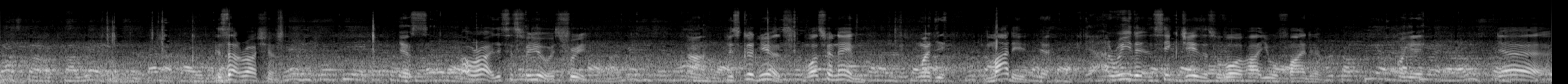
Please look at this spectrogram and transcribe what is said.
vastaanottaa Jeesuksen tänä päivänä. Is that Russian? Jeesus on tie, totuus Yes. ja elämä. All right, this is for you. It's free. Ah, It's good news. What's your name? Madi. Madi. Yeah. Yeah, read it and seek Jesus with all heart. You will find him. Okay. Yeah,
